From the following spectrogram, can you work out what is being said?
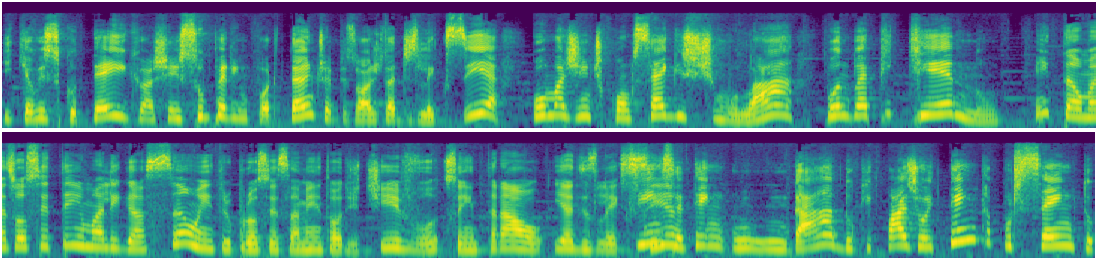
e que eu escutei, que eu achei super importante o episódio da dislexia, como a gente consegue estimular quando é pequeno. Então, mas você tem uma ligação entre o processamento auditivo central e a dislexia? Sim, você tem um dado que quase 80%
